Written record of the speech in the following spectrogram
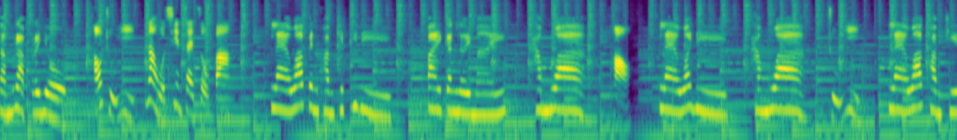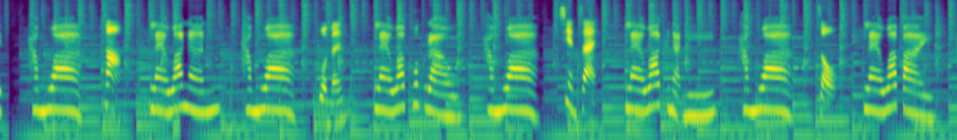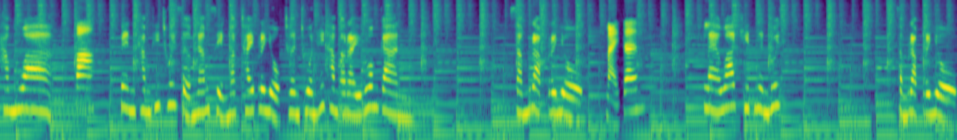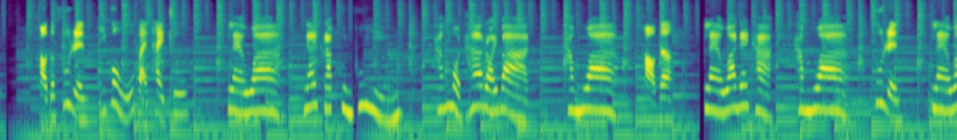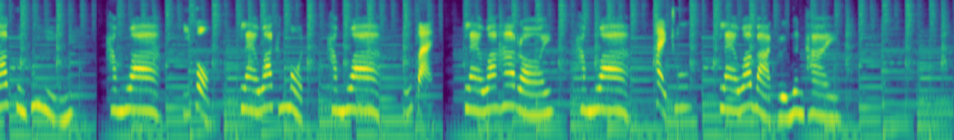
สำหรับประโยค 好主意，那我现在走吧。 แปลว่าเป็นความคิดที่ดี ไปกันเลยไหมคำว่า 好， แปลว่าดีคำว่า 主意， แปลว่าความคิดคำว่า 那 แปลว่านั้นคำว่า 我们 แปลว่าพวกเราคำว่า 现在 แปลว่าขณะนี้คำว่า 走 แปลว่าไปคำว่า 吧。 เป็นคำที่ช่วยเสริมน้ำเสียงมักใช้ประโยคเชิญชวนให้ทำอะไรร่วมกันสำหรับประโยค 买单， แปลว่าคิดเงินด้วยสำหรับประโยค 好的，夫人，一共五百泰铢。 แปลว่า ได้ครับคุณผู้หญิง ทั้งหมด 500 บาทคำว่า 好的， แปลว่าได้ค่ะคำว่า 夫人， แปลว่าคุณผู้หญิงคำว่า 一共 แปลว่าทั้งหมดคำว่า 五百 แปลว่า 500คำว่า 泰铢。 แปลว่าบาทหรือเงินไทย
